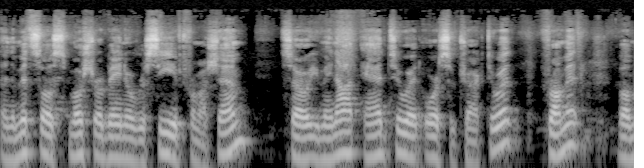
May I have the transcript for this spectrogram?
and the mitzvahs Moshe Rabbeinu received from Hashem, so you may not add to it or subtract to it from it. But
